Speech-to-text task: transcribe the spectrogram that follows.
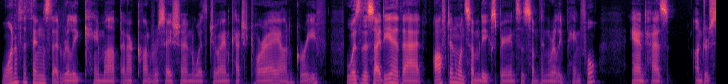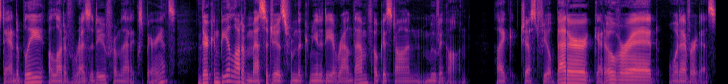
one of the things that really came up in our conversation with Joanne Cacciatore on grief was this idea that often when somebody experiences something really painful and has understandably a lot of residue from that experience, there can be a lot of messages from the community around them focused on moving on like just feel better, get over it, whatever it is.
